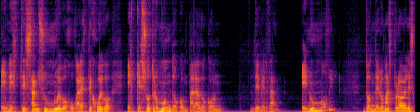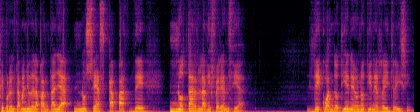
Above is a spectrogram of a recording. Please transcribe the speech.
en este Samsung nuevo jugar a este juego es que es otro mundo comparado con... ¿De verdad? ¿En un móvil? Donde lo más probable es que por el tamaño de la pantalla no seas capaz de notar la diferencia de cuando tiene o no tiene ray tracing,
